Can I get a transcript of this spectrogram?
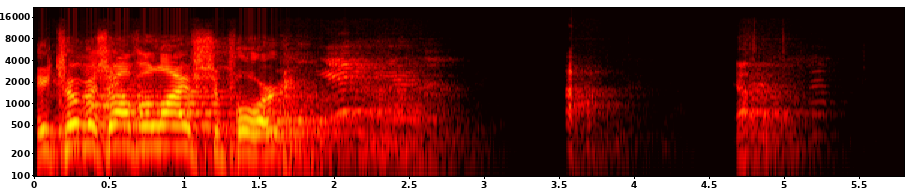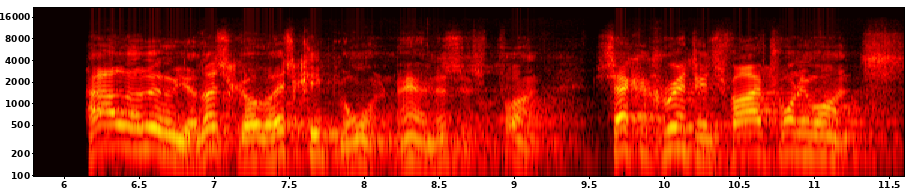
He took us off of life support. Hallelujah. Let's go. Let's keep going. Man, this is fun. 2 Corinthians 5:21.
